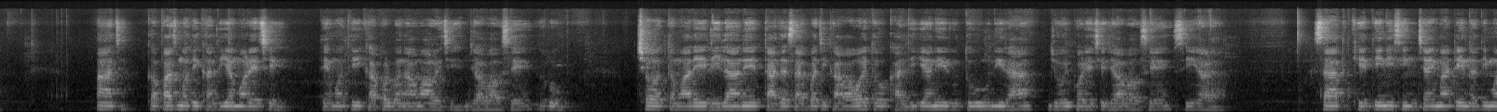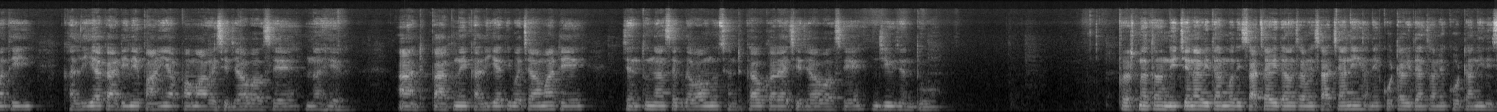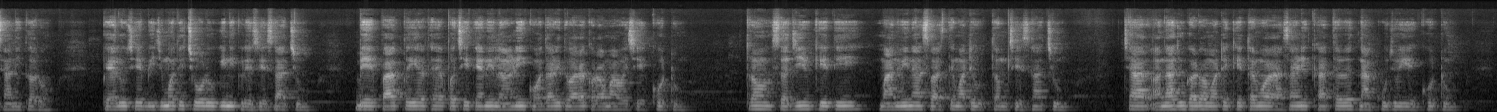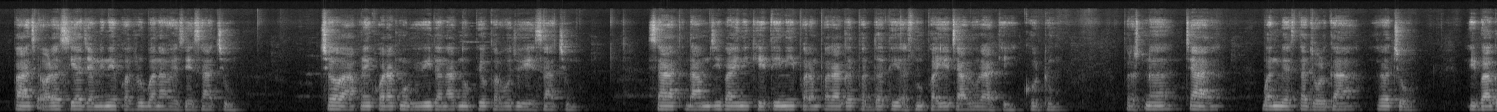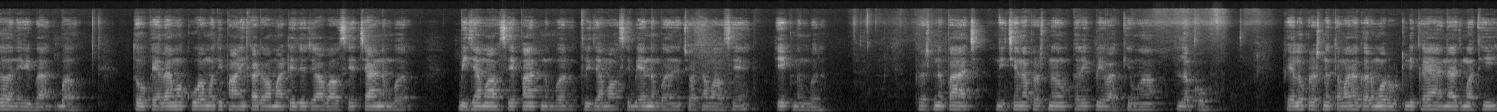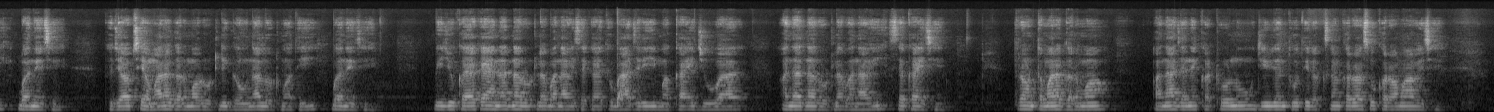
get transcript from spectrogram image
પાંચ કપાસમાંથી ખાલિયા મળે છે. તેમાંથી કાપડ બનાવવામાં આવે છે. જવાબ આવશે રૂ છ. તમારે લીલા અને તાજા શાકભાજી ખાવા હોય તો ખાલીગીયાની ઋતુની રાહ જોવી પડે છે. જવાબ આવશે શિયાળા. સાત. ખેતીની સિંચાઈ માટે નદીમાંથી ખાલિયા કાઢીને પાણી આપવામાં આવે છે. જવાબ આવશે નહેર. આઠ. પાકને ખાલિયાથી બચાવવા માટે જંતુનાશક દવાઓનો છંટકાવ કરાય છે. જવાબ આવશે જીવજંતુઓ. પ્રશ્ન ત્રણ નીચેના વિધાનમાંથી સાચા વિધાન સામે સાચાની અને ખોટા વિધાન સામે ખોટાની નિશાની કરો. પહેલું છે, બીજમાંથી છોડ ઉગી નીકળે છે, સાચું. બે, પાક તૈયાર થયા પછી તેની લણણી કોદાળી દ્વારા કરવામાં આવે છે, ખોટું. ત્રણ, સજીવ ખેતી માનવીના સ્વાસ્થ્ય માટે ઉત્તમ છે, સાચું. ચાર, અનાજ ઉગાડવા માટે ખેતરમાં રાસાયણિક ખાતર જ નાખવું જોઈએ, ખોટું. પાંચ, અળસિયા જમીનને ફળદ્રુપ બનાવે છે, સાચું. છ, આપણે ખોરાકમાં વિવિધ અનાજનો ઉપયોગ કરવો જોઈએ. સાચું સાત, દામજીભાઈની ખેતીની પરંપરાગત પદ્ધતિ હસમુભાઈએ ચાલુ રાખી. ખોટું. પ્રશ્ન ચાર, બંધ બેસતા જોડકા રચો. વિભાગ અને વિભાગ બ. તો પહેલામાં કૂવામાંથી પાણી કાઢવા માટે જો જવાબ આવશે ચાર નંબર, બીજામાં આવશે પાંચ નંબર, ત્રીજામાં આવશે બે નંબર અને ચોથામાં આવશે એક નંબર. પ્રશ્ન પાંચ, નીચેના પ્રશ્નો દરેક બે વાક્યોમાં લખો. પહેલો પ્રશ્ન, તમારા ઘરમાં રોટલી કયા અનાજમાંથી બને છે? તો જવાબ છે, અમારા ઘરમાં રોટલી ઘઉંના લોટમાંથી બને છે. બીજું, કયા કયા અનાજના રોટલા બનાવી શકાય? તો બાજરી, મકાઈ, જુવાર અનાજના રોટલા બનાવી શકાય છે. ત્રણ, તમારા ઘરમાં અનાજ અને કઠોળનું જીવજંતુઓથી રક્ષણ કરવા શું કરવામાં આવે છે?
